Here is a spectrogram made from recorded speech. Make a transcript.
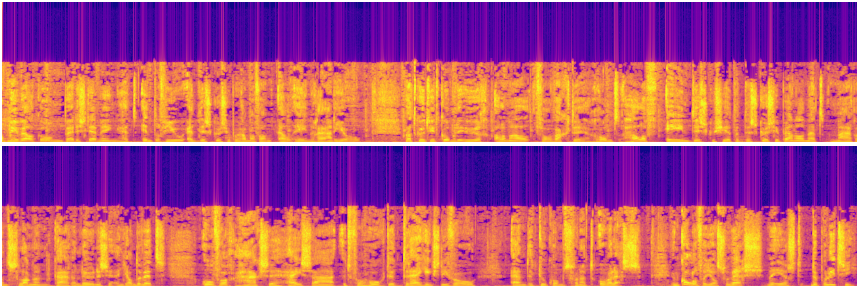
Opnieuw welkom bij De Stemming, het interview- en discussieprogramma van L1 Radio. Wat kunt u het komende uur allemaal verwachten? Rond half 1 discussieert het discussiepanel met Maren Slangen, Karen Leunissen en Jan de Wit over Haagse heisa, het verhoogde dreigingsniveau en de toekomst van het OLS. Een column van Jos van Wersch, maar eerst de politie.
